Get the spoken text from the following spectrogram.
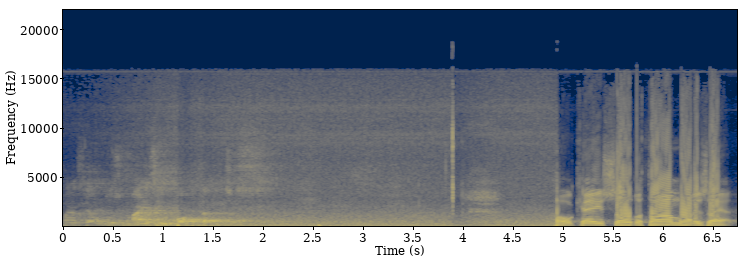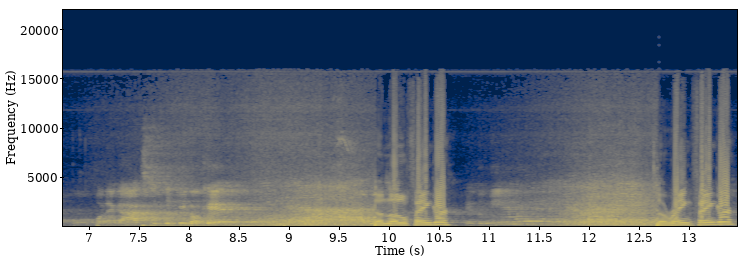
mas é um dos mais importantes. Okay, so the thumb, what is that? Polegar significa o quê? The little finger, the ring finger,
